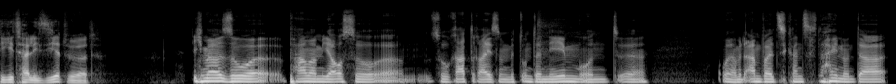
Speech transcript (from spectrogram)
digitalisiert wird. ich mache so äh, ein paar Mal Jahr auch so, ähm, so Radreisen mit Unternehmen und äh, oder mit Anwaltskanzleien und da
